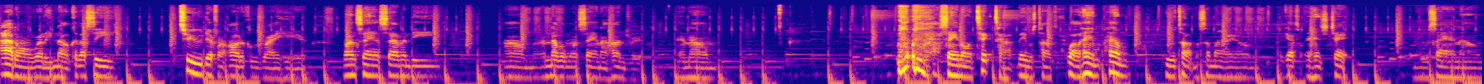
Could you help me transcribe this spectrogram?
I don't really know because I see two different articles right here. One saying 70, um, another one saying 100. And um, saying on TikTok, they was talking, well, him, him, he was talking to somebody, um, I guess in his chat. He was saying um,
